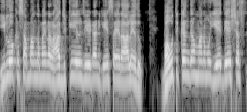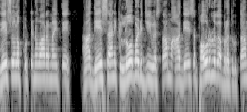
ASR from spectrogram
ఈ లోక సంబంధమైన రాజకీయాలు చేయడానికి ఏసై రాలేదు. భౌతికంగా మనము ఏ దేశ దేశంలో పుట్టిన వారమైతే ఆ దేశానికి లోబడి జీవిస్తాం ఆ దేశ పౌరులుగా బ్రతుకుతాం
